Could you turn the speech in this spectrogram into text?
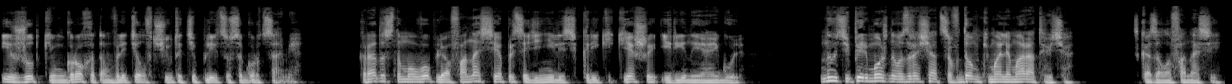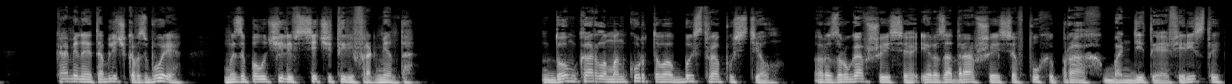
и жутким грохотом влетел в чью-то теплицу с огурцами. К радостному воплю Афанасия присоединились крики Кеши, Ирины и Айгуль. «Ну, теперь можно возвращаться в дом Кемаля Маратовича», — сказал Афанасий. «Каменная табличка в сборе, мы заполучили все четыре фрагмента. Дом Карла Манкуртова быстро опустел. Разругавшиеся и разодравшиеся в пух и прах бандиты и аферисты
